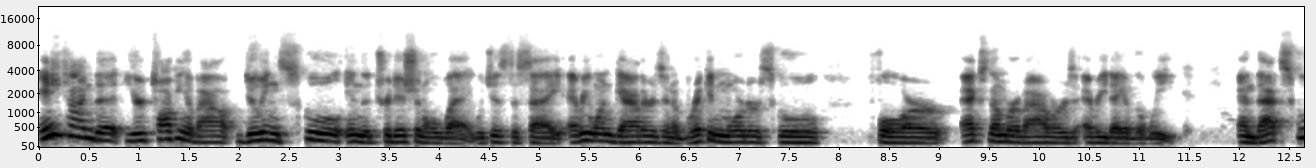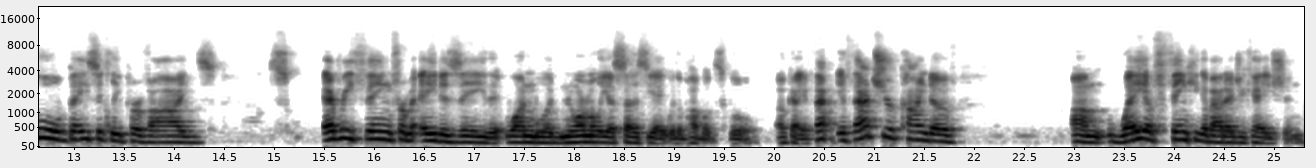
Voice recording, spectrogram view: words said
anytime that you're talking about doing school in the traditional way, which is to say everyone gathers in a brick and mortar school for X number of hours every day of the week, and that school basically provides everything from A to Z that one would normally associate with a public school. Okay, if that if that's your kind of um, way of thinking about education,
